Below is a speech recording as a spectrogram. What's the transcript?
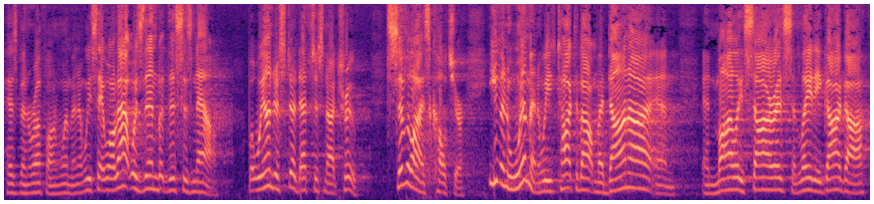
has been rough on women. And we say, well, that was then, but this is now. But we understood that's just not true. Civilized culture, even women, we talked about Madonna and and Miley Cyrus and Lady Gaga,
